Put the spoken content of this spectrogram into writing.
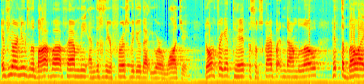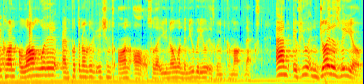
If you are new to the BotBot family and this is your first video that you are watching, don't forget to hit the subscribe button down below, hit the bell icon along with it, and put the notifications on all so that you know when the new video is going to come out next. And if you enjoy this video,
